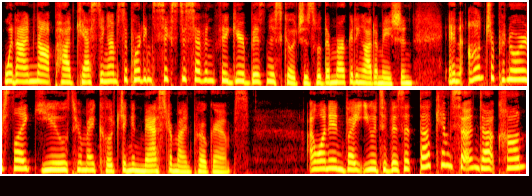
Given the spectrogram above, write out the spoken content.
When I'm not podcasting, I'm supporting six to seven figure business coaches with their marketing automation and entrepreneurs like you through my coaching and mastermind programs. I want to invite you to visit thekimsutton.com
